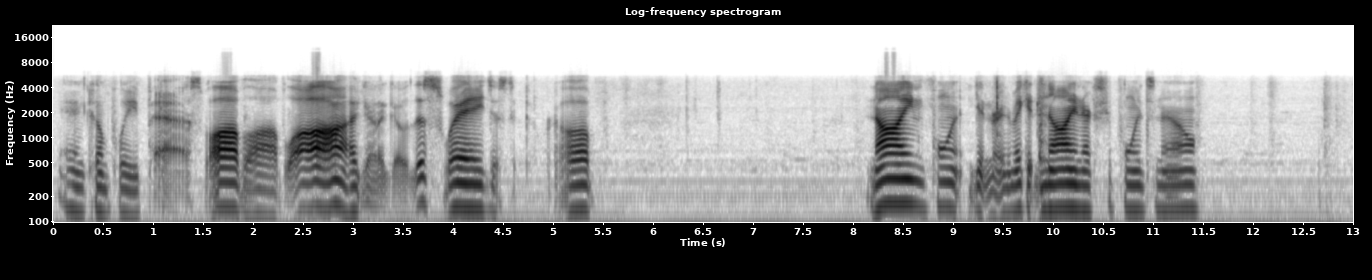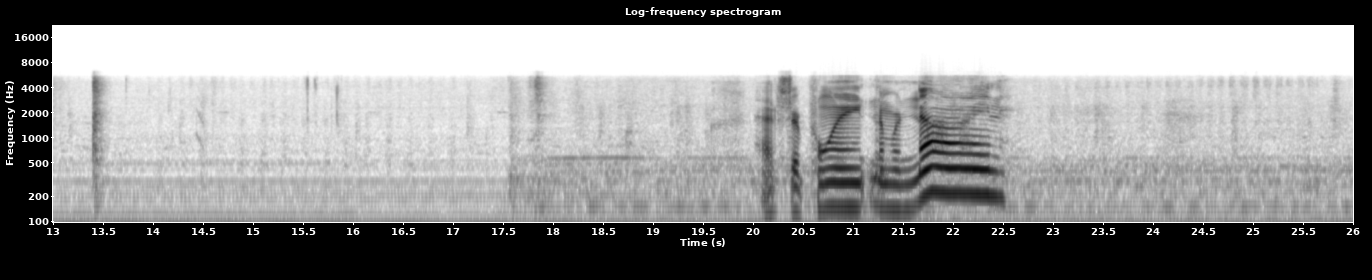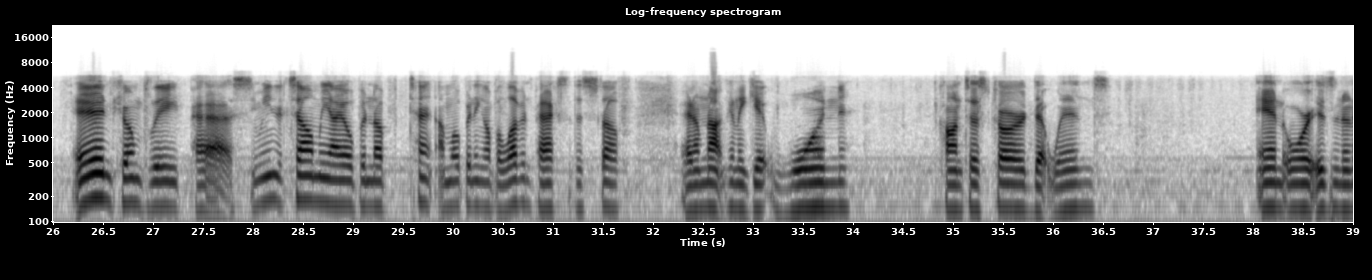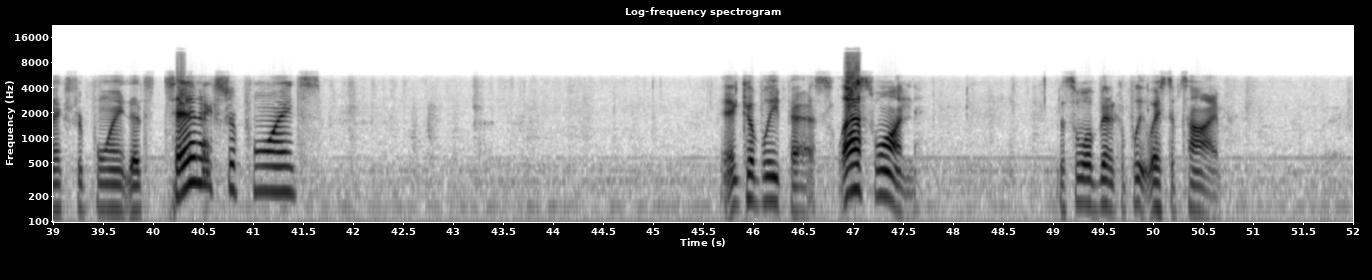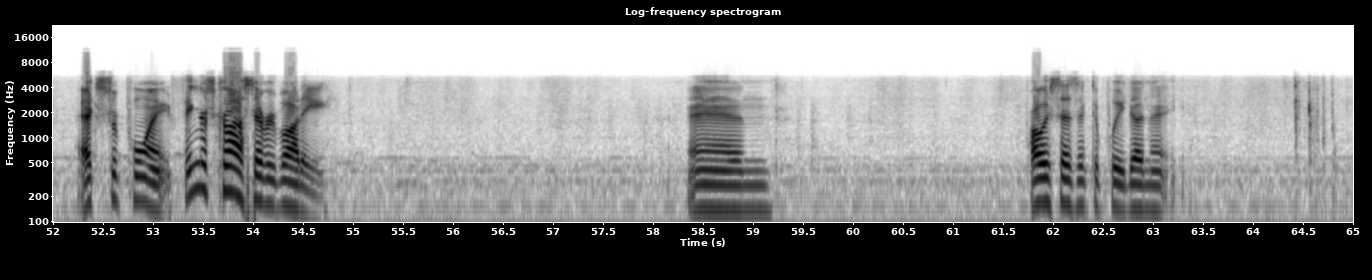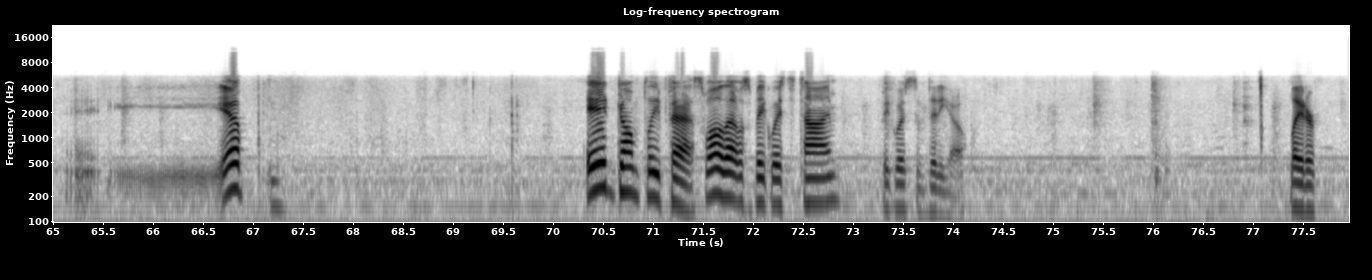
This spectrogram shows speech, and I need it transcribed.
incomplete pass. Blah, blah, blah. I gotta go this way just to cover up. Nine point, getting ready to make it nine extra points now. Extra point number nine. Incomplete pass. You mean to tell me I opened up 10 I'm opening up 11 packs of this stuff and I'm not going to get one contest card that wins and or isn't an extra point. That's 10 extra points. Incomplete pass. Last one. This will have been a complete waste of time. Extra point. Fingers crossed, everybody. And probably says incomplete, doesn't it? Eh, yep. Incomplete pass. Well, that was a big waste of time. Big waste of video. Later.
